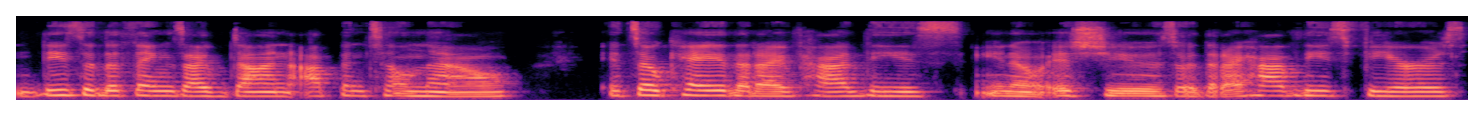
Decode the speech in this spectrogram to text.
these are the things I've done up until now. It's okay that I've had these, you know, issues or that I have these fears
